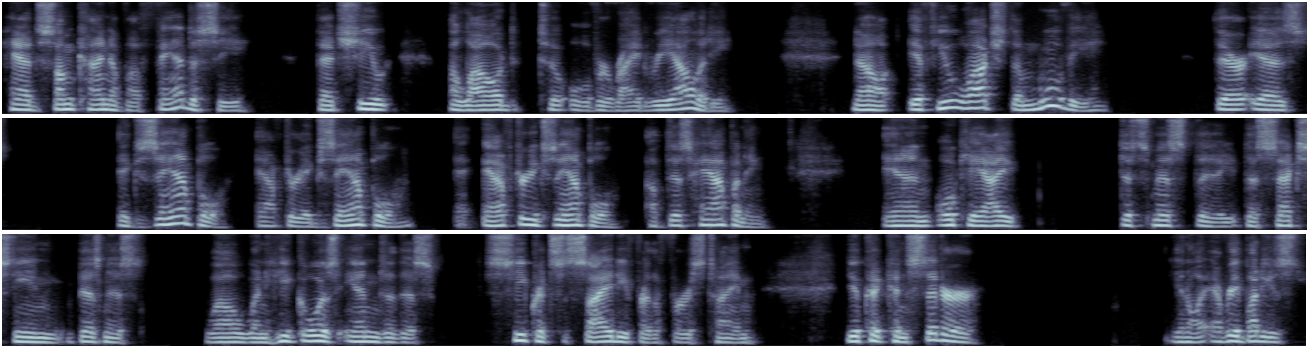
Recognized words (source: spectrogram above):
had some kind of a fantasy that she allowed to override reality. Now, if you watch the movie, there is example after example after example of this happening. And okay, I dismissed the the sex scene business. Well, when he goes into this secret society for the first time, you could consider, you know, everybody's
